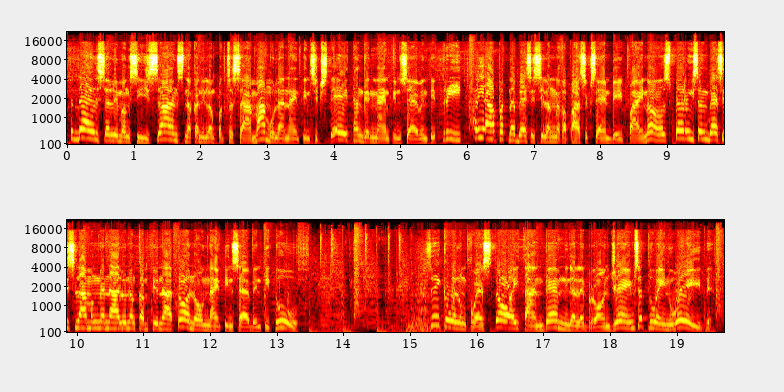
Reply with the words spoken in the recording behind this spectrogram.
Dahil sa limang seasons na kanilang pagsasama mula 1968 hanggang 1973 ay apat na beses silang nakapasok sa NBA Finals pero isang beses lamang nanalo ng kampyonato noong 1972. Sa ikawalong pwesto ay tandem ni Lebron James at Dwayne Wade.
